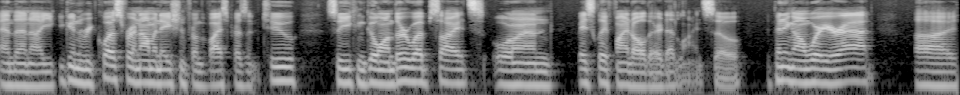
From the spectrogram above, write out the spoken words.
And then uh, you, you can request for a nomination from the vice president too. So you can go on their websites or and basically find all their deadlines. So depending on where you're at, uh,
